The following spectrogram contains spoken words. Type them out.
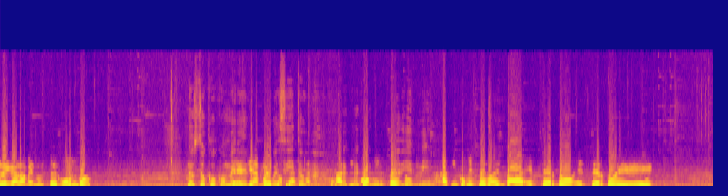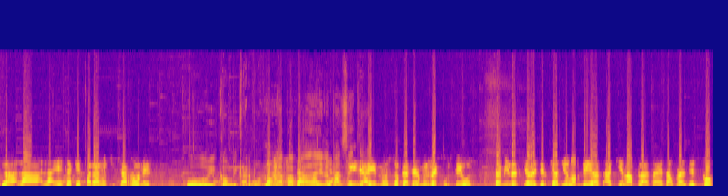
Regálame en un segundo. Nos tocó comer el pues, huesito. A, 5 mil pesos. a 5 mil pesos estaba el cerdo, el cerdo de la, la, la, ese que es para los chicharrones. Uy, con bicarbonato. la papada y la panceta. Aquí, nos toca ser muy recursivos. También les quiero decir que hace unos días aquí en la plaza de San Francisco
